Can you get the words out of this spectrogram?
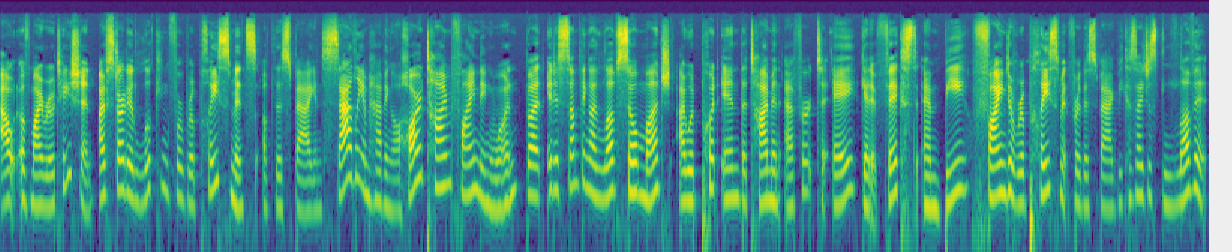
out of my rotation. I've started looking for replacements of this bag and sadly I'm having a hard time finding one, but it is something I love so much. I would put in the time and effort to A, get it fixed, and B, find a replacement for this bag because I just love it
